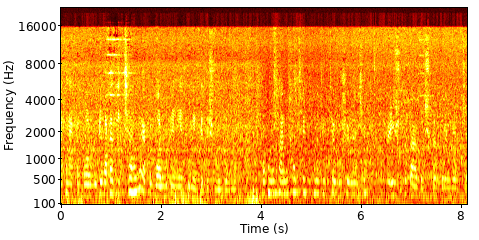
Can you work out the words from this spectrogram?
এখন একটা বরবটি, হঠাৎ ইচ্ছা হলো একটা বরবটি নিয়ে তুলে খেতে শুরু করল। কখনো ধান খাচ্ছে, কখনো চুপচাপ বসে রয়েছে। আর এই শুধু পা পরিষ্কার করে যাচ্ছে।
